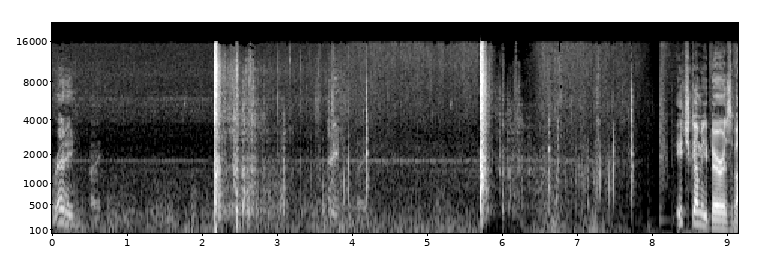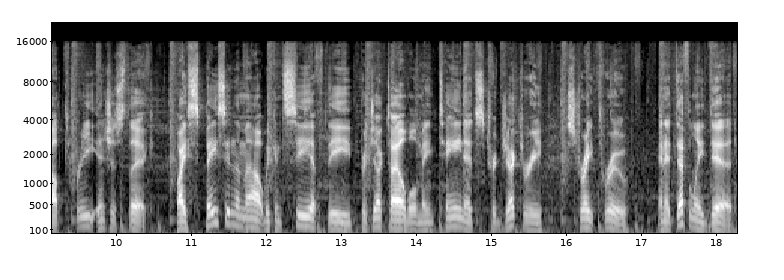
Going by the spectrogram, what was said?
ready. ready. Each gummy bear is about 3 inches thick. By spacing them out, we can see if the projectile will maintain its trajectory straight through, and it definitely did.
